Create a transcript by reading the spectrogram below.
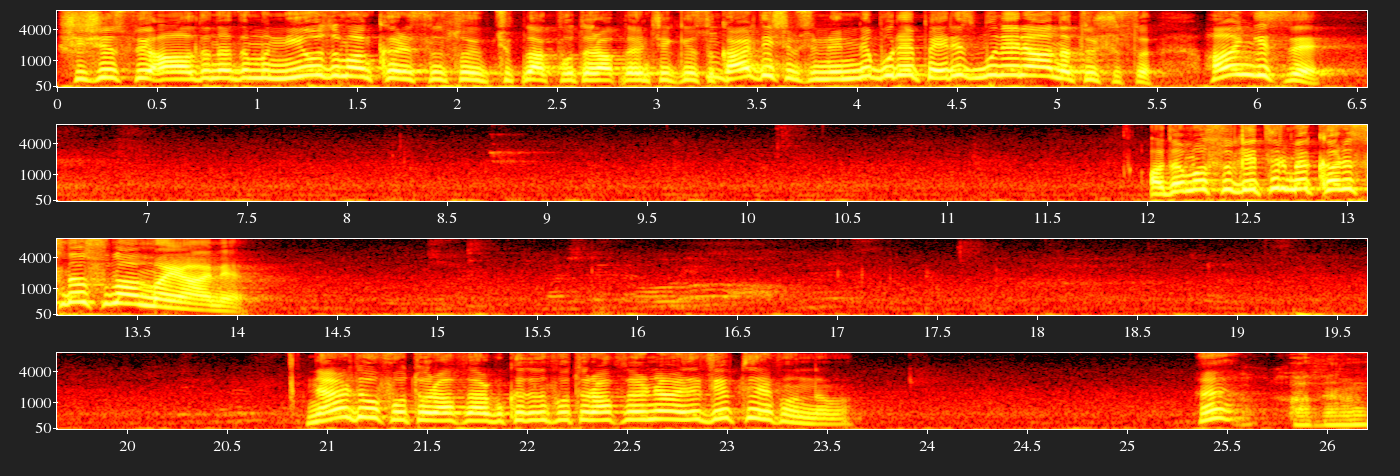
şişe suyu aldığın adamı niye o zaman karısını soyup çıplak fotoğraflarını çekiyorsun? Kardeşim şimdi ne bu ne periz bu ne lahana turşusu? Hangisi? Adama su getirme karısına sulanma yani. Nerede o fotoğraflar? Bu kadının fotoğrafları nerede? Cep telefonunda mı? He? kadının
